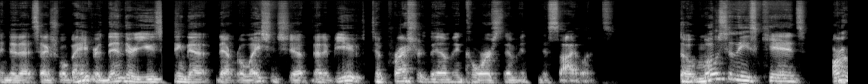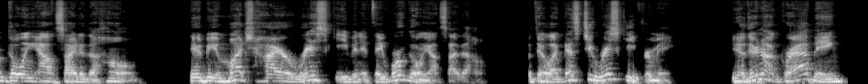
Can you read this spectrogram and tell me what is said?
into that sexual behavior. Then they're using that, that relationship, that abuse to pressure them and coerce them into silence. So most of these kids aren't going outside of the home. It would be a much higher risk even if they were going outside the home. But they're like, that's too risky for me. You know, they're not grabbing,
